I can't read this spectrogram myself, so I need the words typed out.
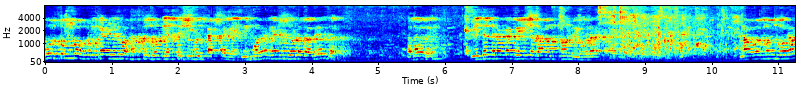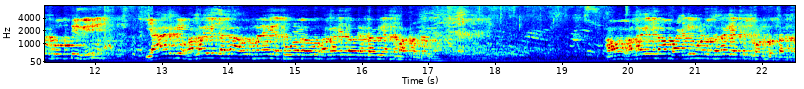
ಊರು ತುಂಬಾ ಹುಡುಕಾಡಿದ್ರು, ಹತ್ತು ಜೋಡಿ ಎತ್ತು ಸಿಗೋದು ಕಷ್ಟ ಆಗೈತಿ. ನಿಮ್ಮ ಎಷ್ಟು ಜೋಡಿ ಅದಾವ್ರಿ ಅದು? ಅದಾವ್ರಿ ಇದ್ದದ್ರಾಗ ಬೇಷ್ ಅದಾವ ಅಂತ ನೋಡ್ರಿ ಊರಾಗ. ನಾವು ಒಂದೊಂದು ಊರಾಗ ಹೋಗ್ತೀವಿ. ಯಾರಿಗೆ ಹೊಲ ಇಲ್ಲಲ್ಲ ಅವ್ರ ಮನೆಗೆ ಎತ್ತುಗಳದವು ಹೊಲ ಇದ್ದವ್ರು ಎಲ್ಲರೂ ಎತ್ತು ಮಾಡ್ಕೊಂಡವ್ರು ಅವ ಹೊಲ ಇಲ್ಲ ಬಾಡಿಗೆ ಮಾಡೋ ಸಲ ಎತ್ತಿಟ್ಕೊಂಡು ಕೂತಂತ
